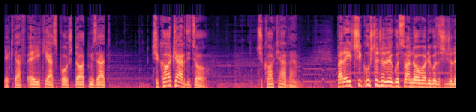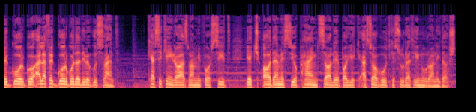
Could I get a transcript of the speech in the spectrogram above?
یک دفعه یکی از پشت داد می‌زد چی کار کردی تو؟ چی کار کردم؟ برای چی گوشت جلوی گوسفند آواری گذاشتی جلوی گرگ و علف گرگ دادی به گوسفند. کسی که این را از من می‌پرسید یک آدم سی و پنج ساله با یک عصا بود که صورتی نورانی داشت.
